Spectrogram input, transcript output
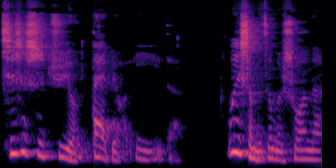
其实是具有代表意义的。为什么这么说呢？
